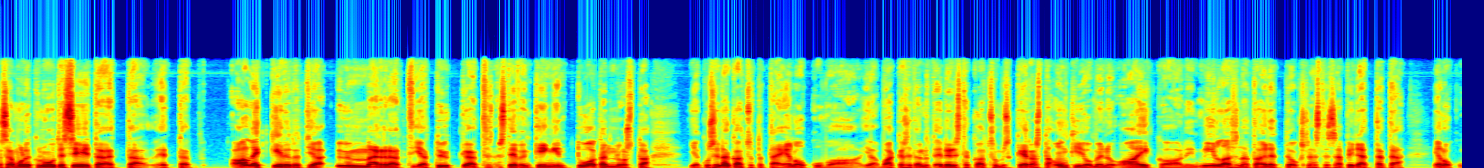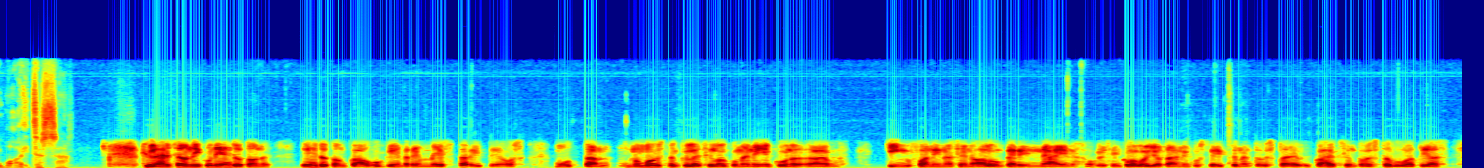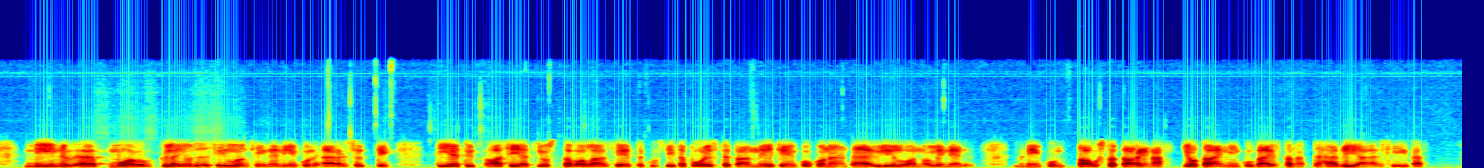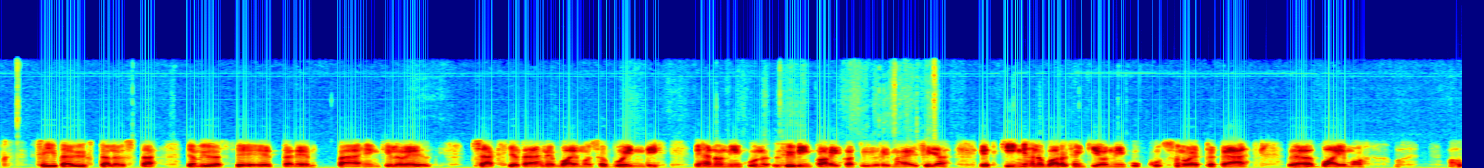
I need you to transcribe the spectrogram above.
Samuli Knuuti, siitä, että, että allekirjoitat ja ymmärrät ja tykkäät Stephen Kingin tuotannosta, ja kun sinä katsot tätä elokuvaa, ja vaikka sitä nyt edellistä katsomiskerrasta onkin jo mennyt aikaa, niin millaisena taideteoksena sä pidät tätä elokuvaa itsessään? Kyllähän se on niin kuin ehdoton, ehdoton kauhugenren mestariteos, mutta mä muistan kyllä silloin, kun mä niin kuin, äh, King-fanina sen alun perin näin, olisin ollut jotain niin kuin 17-18-vuotias, niin äh, mua kyllä jo silloin siinä niin kuin ärsytti tietyt asiat, just tavallaan se, että kun siitä poistetaan melkein kokonaan tämä yliluonnollinen niin kuin taustatarina, jotain niin kuin väistämättä häviää siitä, siitä yhtälöstä, ja myös se, että ne päähenkilöt Jack ja tämä hänen vaimonsa Wendy, niin hän on niin kuin hyvin karikatyyrimäisiä. Et King hän varsinkin on niin kuin kutsunut, että tämä vaimo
